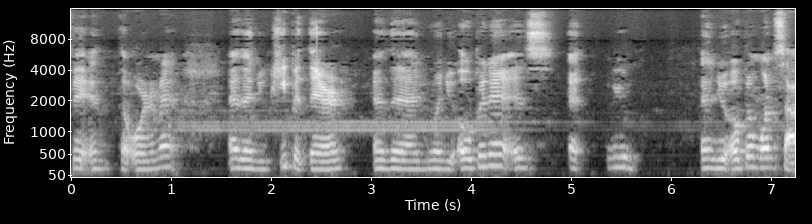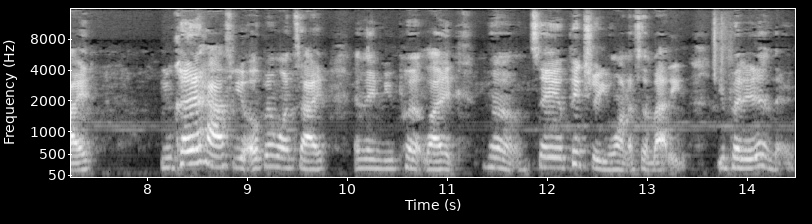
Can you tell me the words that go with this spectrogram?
fit in the ornament, and then you keep it there. And then when you open it, is you and you open one side. You cut it half. You open one side, and then you put like, hmm, say a picture you want of somebody. You put it in there,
